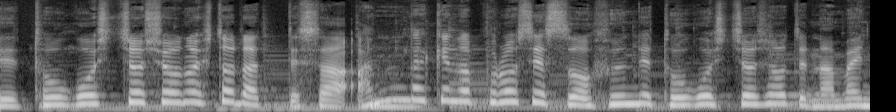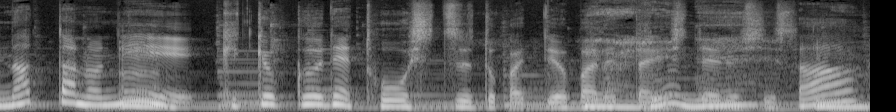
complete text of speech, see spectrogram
で統合失調症の人だってさあんだけのプロセスを踏んで統合失調症って名前になったのに、うん、結局ね糖質とかって呼ばれたりしてるしさ、ね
